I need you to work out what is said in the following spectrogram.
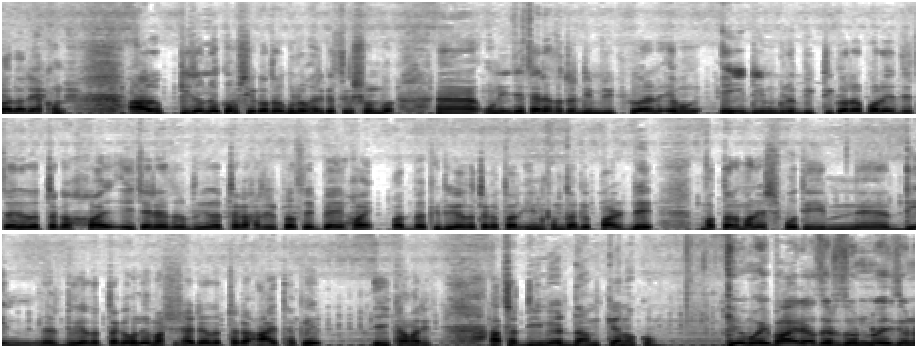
বাজারে এখন। আরও কী জন্য কম সে কথাগুলো ভাইয়ের কাছ থেকে শুনব। উনি যে চার হাজার টাকা ডিম বিক্রি করেন এবং এই ডিমগুলো বিক্রি করার পরে যে চার হাজার টাকা হয়, এই চার হাজার দুই হাজার টাকা হাঁসের পাশে ব্যয় হয় বাদ বাকি দুই হাজার টাকা তার ইনকাম থাকে পার ডে বা তার মানে প্রতি দিন দুই হাজার টাকা হলে মাসে ষাট হাজার টাকা আয় থাকে এই খামারির। আচ্ছা ডিমের দাম কেন কম? কেউ ওই ভাইরাসের জন্য এই জন্য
